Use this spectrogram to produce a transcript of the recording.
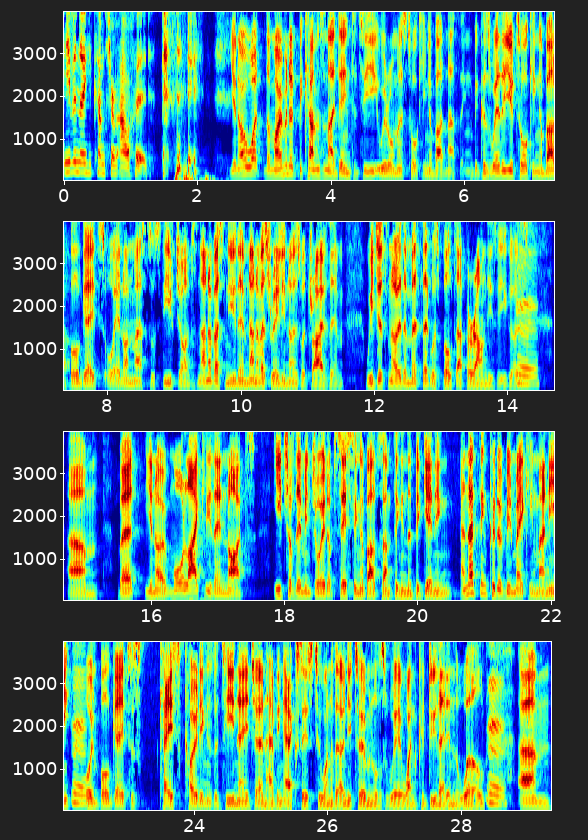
even though he comes from our hood. You know what? The moment it becomes an identity, we're almost talking about nothing. Because whether you're talking about Bill Gates or Elon Musk or Steve Jobs, none of us knew them. None of us really knows what drive them. We just know the myth that was built up around these egos. Um, but, you know, more likely than not, each of them enjoyed obsessing about something in the beginning. And that thing could have been making money, or in Bill Gates' case, coding as a teenager and having access to one of the only terminals where one could do that in the world. Um,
